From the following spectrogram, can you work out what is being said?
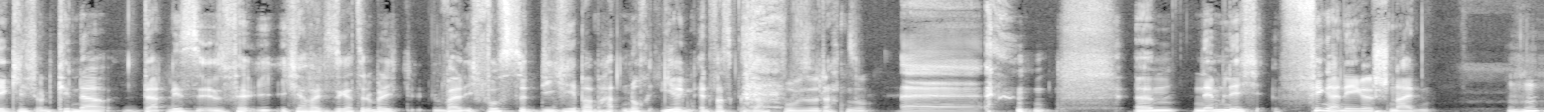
eklig und Kinder, das nächste ist, ich, habe halt diese ganze Zeit überlegt, weil ich wusste, die Hebamme hat noch irgendetwas gesagt, wo wir so dachten so, äh, ähm, nämlich Fingernägel schneiden. Mhm.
